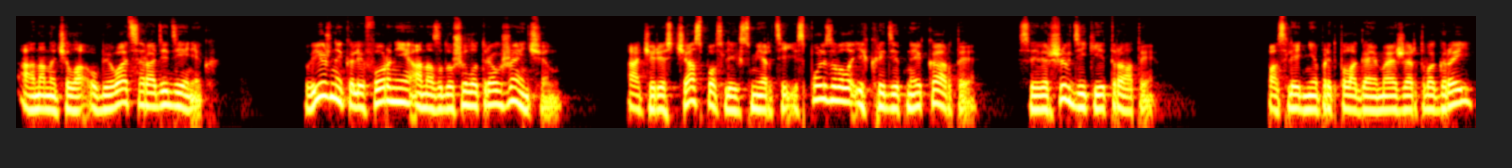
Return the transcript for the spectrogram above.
Она начала убивать ради денег. В Южной Калифорнии она задушила трех женщин, а через час после их смерти использовала их кредитные карты, совершив дикие траты. Последняя предполагаемая жертва Грей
